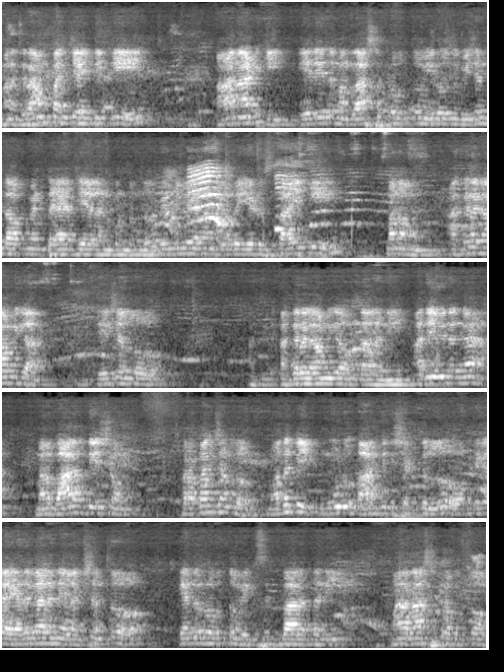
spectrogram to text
మన గ్రామ పంచాయతీకి ఆనాటికి ఏదైతే మన రాష్ట్ర ప్రభుత్వం ఈరోజు విజన్ డాక్యుమెంట్ తయారు చేయాలనుకుంటుందో రెండు వేల నలభై ఏడు స్థాయికి మనం అగ్రగామిగా దేశంలో అగ్రగామిగా ఉండాలని. అదేవిధంగా మన భారతదేశం ప్రపంచంలో మొదటి మూడు ఆర్థిక శక్తుల్లో ఒకటిగా ఎదగాలనే లక్ష్యంతో కేంద్ర ప్రభుత్వం వికసిత్ భారత్ అని మన రాష్ట్ర ప్రభుత్వం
